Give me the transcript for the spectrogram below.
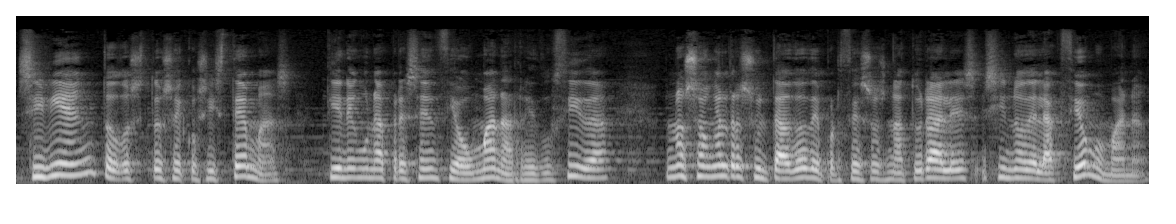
Si bien todos estos ecosistemas tienen una presencia humana reducida, no son el resultado de procesos naturales, sino de la acción humana.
